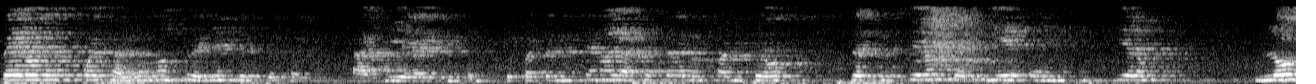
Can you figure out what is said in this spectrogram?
Pero después algunos creyentes que pertenecían a la secta de los fariseos, se pusieron de pie e insistieron, los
